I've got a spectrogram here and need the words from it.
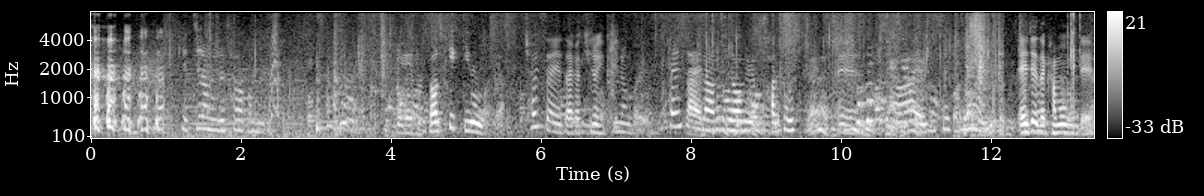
개지렁이를 사러 갑니다. 어떻게 끼는 거예요? 철사에다가 지렁이 끼는 거예요. 철사에다 지렁이를 관통시켜요. 네. 아, 여기 있었구나. 애제다 감으면 돼.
